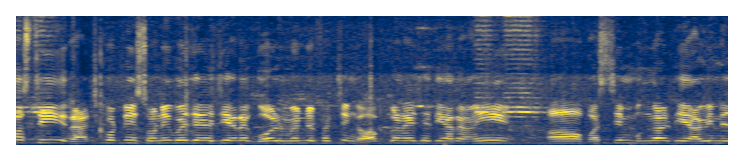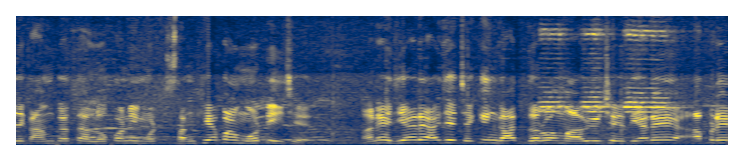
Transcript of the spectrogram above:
ચોક્કસથી રાજકોટની સોની બજાર જ્યારે ગોલ્ડ મેન્યુફેક્ચરિંગ હબ ગણાય છે, ત્યારે અહીં પશ્ચિમ બંગાળથી આવીને જે કામ કરતા લોકોની સંખ્યા પણ મોટી છે. અને જ્યારે આજે ચેકિંગ હાથ ધરવામાં આવ્યું છે, ત્યારે આપણે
